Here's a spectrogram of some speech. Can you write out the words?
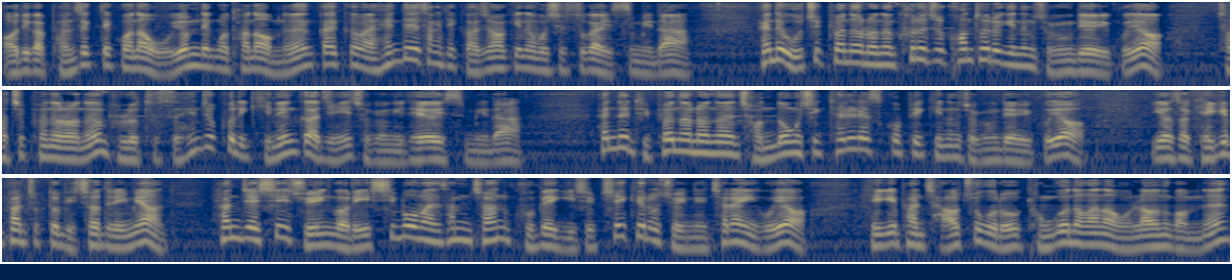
어디가 변색됐거나 오염된 곳 하나 없는 깔끔한 핸들 상태까지 확인해 보실 수가 있습니다. 핸들 우측편으로는 크루즈 컨트롤 기능 적용되어 있고요. 좌측편으로는 블루투스 핸즈프리 기능까지 적용이 되어 있습니다. 핸들 뒤편으로는 전동식 텔레스코픽 기능 적용되어 있고요. 이어서 계기판 쪽도 비춰드리면 현재 시 주행거리 15만 3,927km 주행된 차량이고요. 계기판 좌우측으로 경고등 하나 올라오는 거 없는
